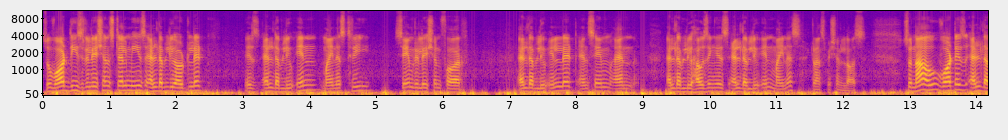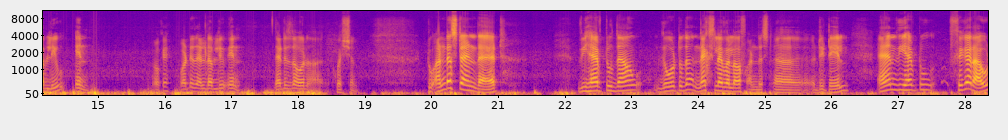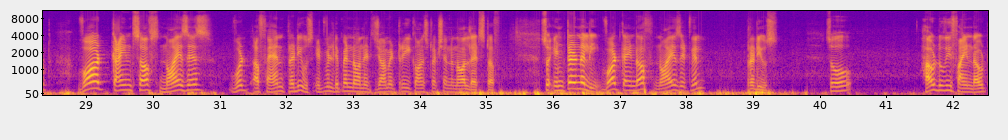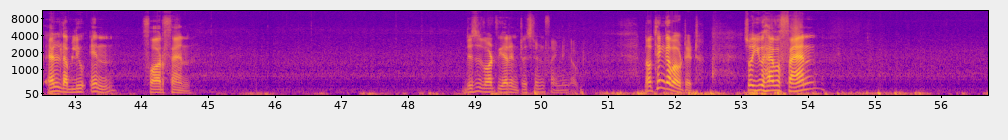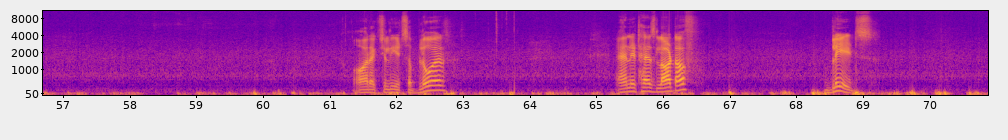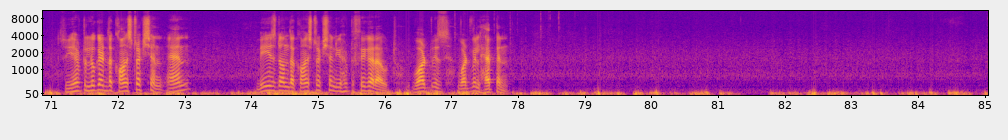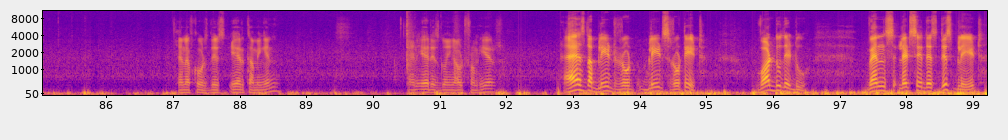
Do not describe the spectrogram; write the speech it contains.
So, what these relations tell me is LW outlet is LW in minus 3 same relation for LW inlet and same and LW housing is LW in minus transmission loss. So, now what is LW in? Okay. What is LW in? That is the uh, question. To understand that we have to now go to the next level of uh, detail and we have to figure out what kinds of noises would a fan produce. It will depend on its geometry, construction and all that stuff. So, internally what kind of noise it will produce. So, how do we find out LW in for fan? This is what we are interested in finding out. Now, think about it. So, you have a fan or actually it is a blower. And it has lot of blades. So, you have to look at the construction and based on the construction you have to figure out what is what will happen. And of course, there is air coming in and air is going out from here. As the blade blades rotate, what do they do? When let us say this, this blade,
